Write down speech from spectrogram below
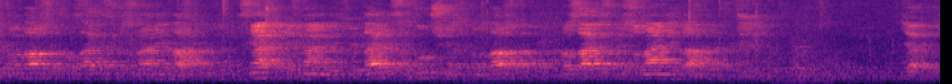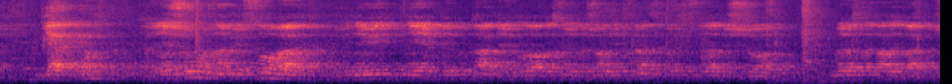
законодавства про захист персональних даних. Зняти кримінальну відповідальність за порушення законодавства про персональних даних. Дякую. Дякую. Якщо можна від не як депутат, як голова обласної державної адміністрації, хочу сказати, що ми розглядали також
